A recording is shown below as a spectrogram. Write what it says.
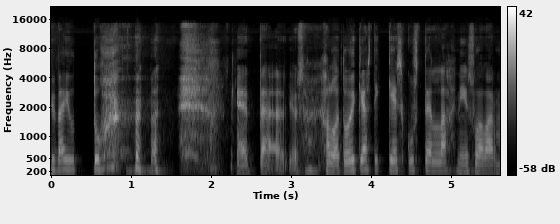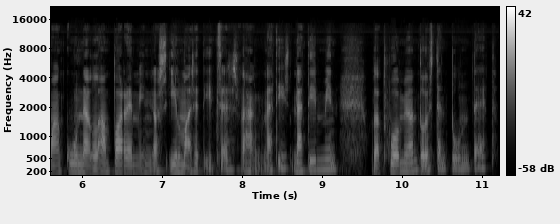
hyvä juttu. että jos haluat oikeasti keskustella, niin sua varmaan kuunnellaan paremmin, jos ilmaiset itseäsi vähän näti, nätimmin, otat huomioon toisten tunteet.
